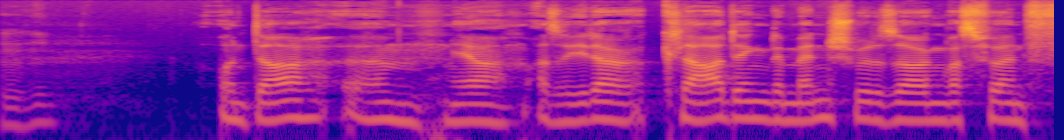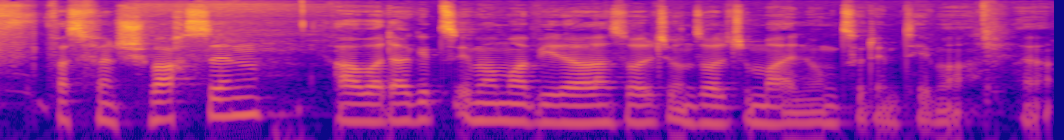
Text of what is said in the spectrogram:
Mhm. Und da, ähm, ja, also jeder klar denkende Mensch würde sagen, was für ein, was für ein Schwachsinn. Aber da gibt es immer mal wieder solche und solche Meinungen zu dem Thema. Ja.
